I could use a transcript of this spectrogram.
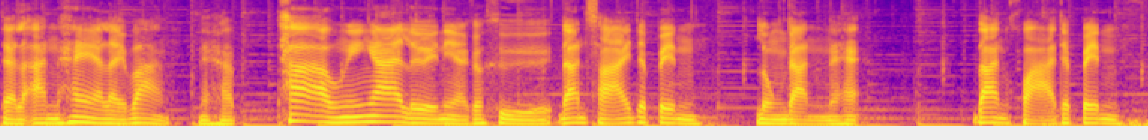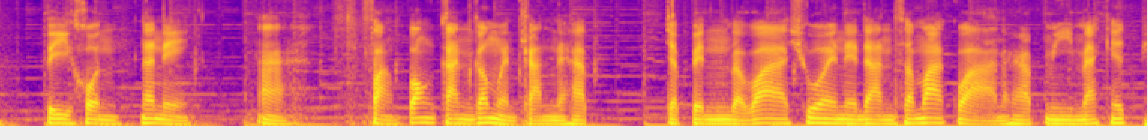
แต่ละอันให้อะไรบ้างนะครับ ถ้าเอาง่ายๆเลยเนี่ยก็คือด้านซ้ายจะเป็น ลงดันนะฮะ ด้านขวาจะเป็นตีคนนั่นเอง อ่า ฝั่งป้องกันก็เหมือนกันนะครับ จะเป็นแบบว่าช่วยในดันซะมากกว่านะครับ มี Max HP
